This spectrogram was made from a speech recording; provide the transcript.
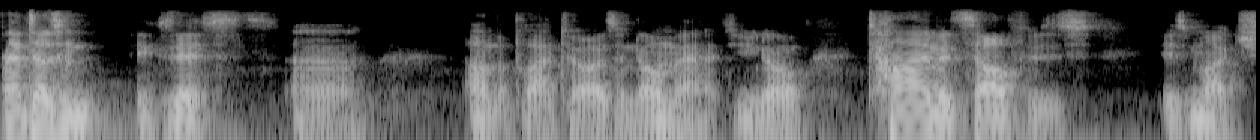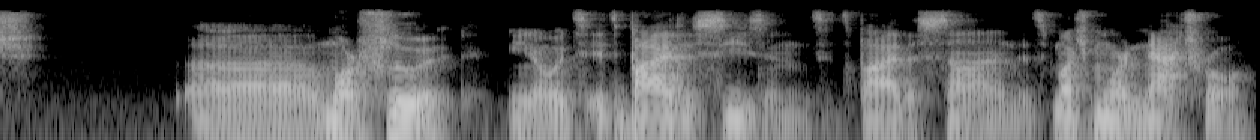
that doesn't exist uh, on the plateau as a nomad. You know, time itself is is much uh, more fluid. You know, it's it's by the seasons, it's by the sun, it's much more natural.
